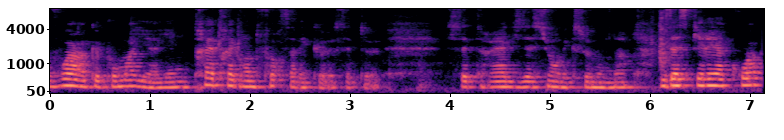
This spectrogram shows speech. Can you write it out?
voit que pour moi, il y, a, une très très grande force avec euh, cette cette réalisation avec ce monde. Hein. Vous aspirez à quoi?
